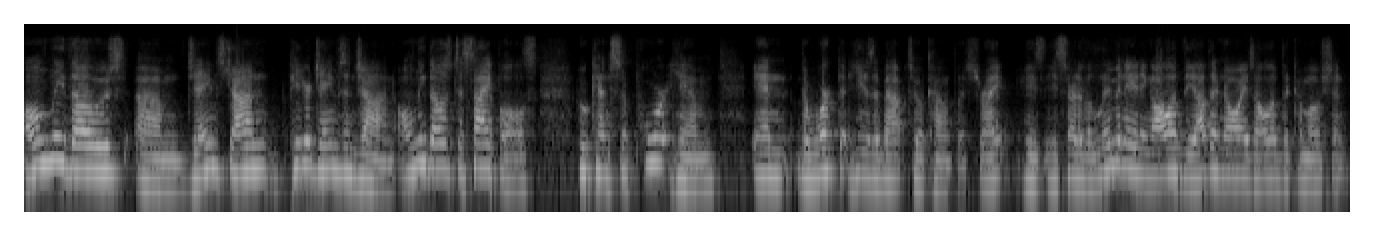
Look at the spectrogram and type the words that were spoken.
only those, um, James, John, Peter, James, and John, only those disciples who can support him in the work that he is about to accomplish, right? He's, he's sort of eliminating all of the other noise, all of the commotion.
